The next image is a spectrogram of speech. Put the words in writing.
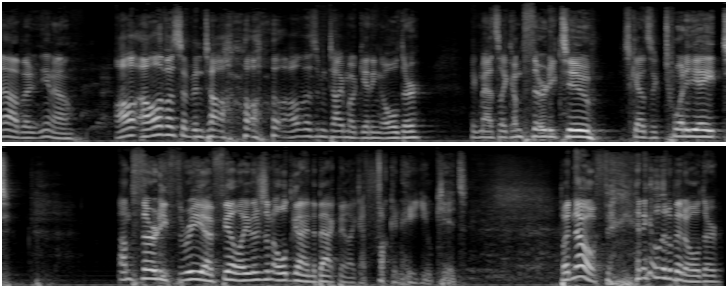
no, but you know, all, all of us have been ta- all of us have been talking about getting older. Matt's like, I'm 32. Scout's like 28. I'm 33. I feel like there's an old guy in the back being like, I fucking hate you kids. But no, getting a little bit older,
